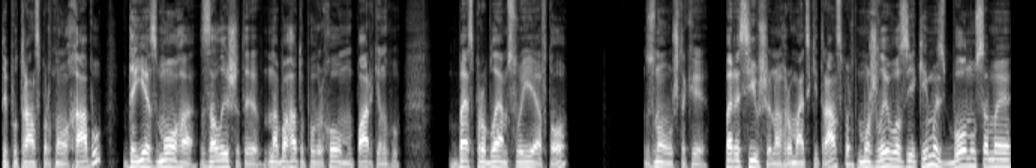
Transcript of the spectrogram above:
типу транспортного хабу, де є змога залишити на багатоповерховому паркінгу без проблем своє авто. Знову ж таки, пересівши на громадський транспорт, можливо, з якимись бонусами.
